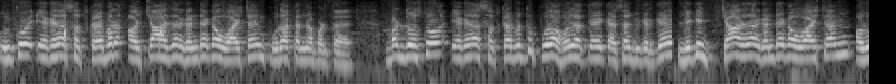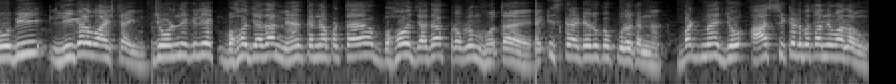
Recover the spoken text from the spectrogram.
उनको एक हज़ार सब्सक्राइबर और चार हज़ार घंटे का वॉइस टाइम पूरा करना पड़ता है। बट दोस्तों, एक हज़ार सब्सक्राइबर तो पूरा हो जाते हैं कैसा भी करके, लेकिन चार हज़ार घंटे का वॉइस टाइम और वो भी लीगल वॉइस टाइम जोड़ने के लिए बहुत ज़्यादा मेहनत करना पड़ता है, बहुत ज़्यादा प्रॉब्लम होता है इस क्राइटेरिया को पूरा करना। बट मैं जो आज सीक्रेट बताने वाला हूँ,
